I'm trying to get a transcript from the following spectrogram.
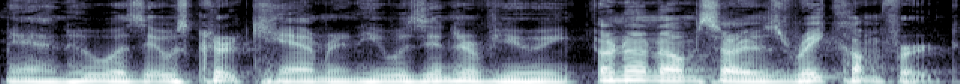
man, who was it? It was Kirk Cameron. He was interviewing. Oh no, no, I'm sorry. It was Ray Comfort,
